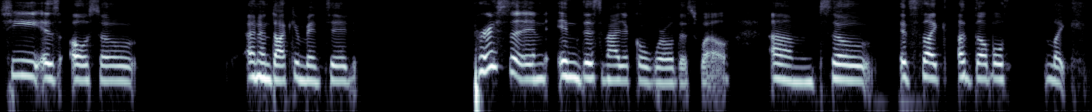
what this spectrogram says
she is also an undocumented person in this magical world as well. Um so it's like a double like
